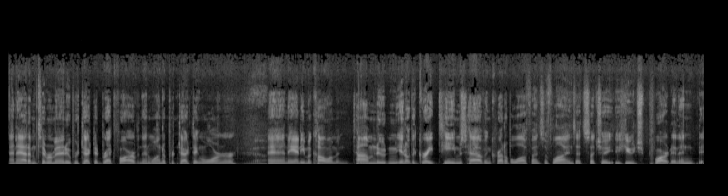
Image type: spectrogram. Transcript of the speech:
and Adam Timmerman who protected Brett Favre and then wound up protecting Warner, and Andy McCollum and Tom Nütten. You know, the great teams have incredible offensive lines. That's such a, a huge part, and and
